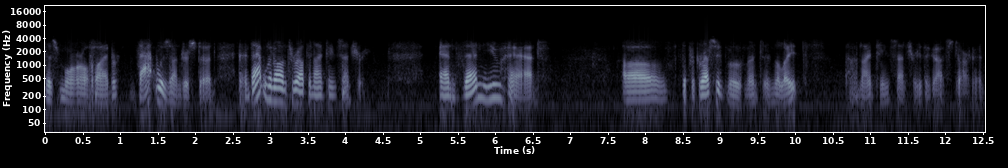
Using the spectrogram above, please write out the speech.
this moral fiber. That was understood, and that went on throughout the 19th century. And then you had uh, the progressive movement in the late uh, 19th century that got started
